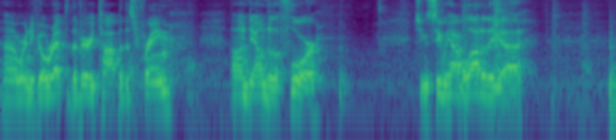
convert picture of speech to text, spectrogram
Uh, we're gonna go right to the very top of this frame on down to the floor. So you can see we have a lot of the uh,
